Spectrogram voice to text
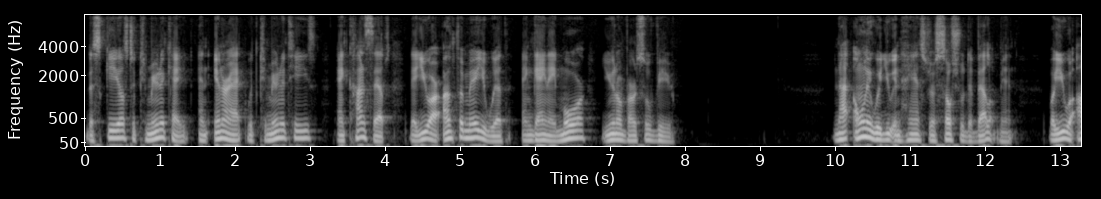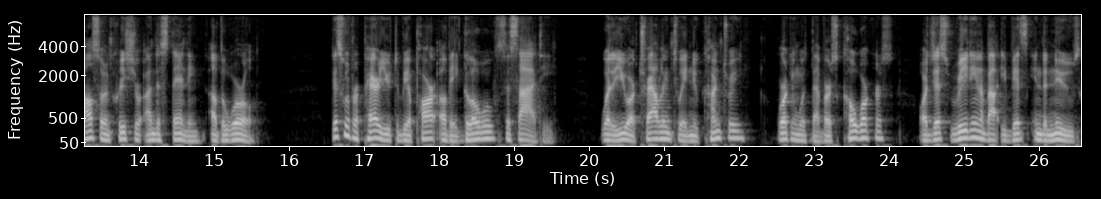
the skills to communicate and interact with communities and concepts that you are unfamiliar with and gain a more universal view. Not only will you enhance your social development, but you will also increase your understanding of the world. This will prepare you to be a part of a global society, whether you are traveling to a new country, working with diverse coworkers, or just reading about events in the news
